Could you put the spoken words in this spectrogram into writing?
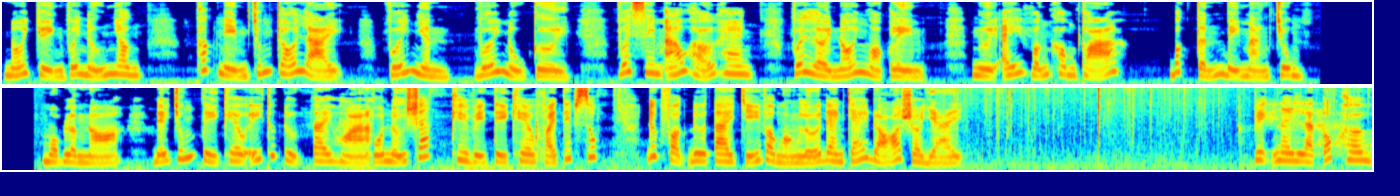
nói chuyện với nữ nhân, thất niệm chúng trói lại, với nhìn, với nụ cười, với xiêm áo hở hang, với lời nói ngọt liệm, người ấy vẫn không thỏa, bất tỉnh bị mạng chung. Một lần nọ, để chúng tỳ kheo ý thức được tai họa của nữ sắc khi vị tỳ kheo phải tiếp xúc, Đức Phật đưa tay chỉ vào ngọn lửa đang cháy đỏ rồi dạy. Việc này là tốt hơn,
